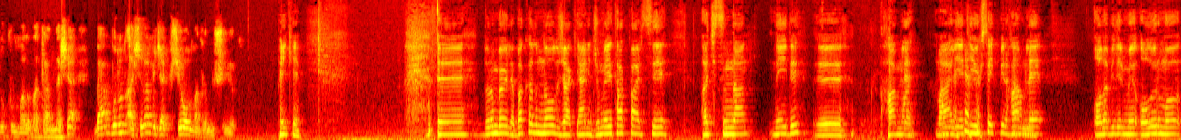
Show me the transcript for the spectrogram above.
dokunmalı vatandaşa. Ben bunun aşılamayacak bir şey olmadığını düşünüyorum. Peki. Ee, durum böyle. Bakalım ne olacak? Yani Cumhuriyet Halk Partisi açısından neydi? Ee, hamle. Maliyeti yüksek bir hamle olabilir mi? Olur mu?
